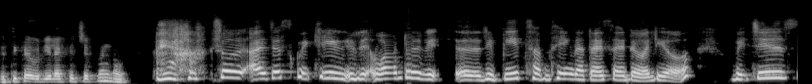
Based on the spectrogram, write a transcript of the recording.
Ritika, would you like to chip in? Yeah. So I just quickly re- want to re- uh, repeat something that I said earlier, which is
